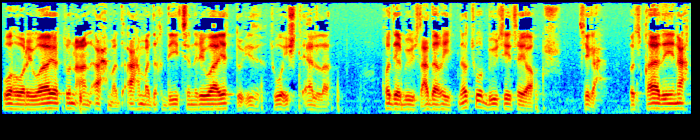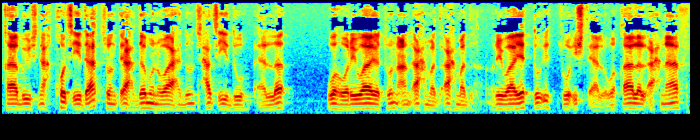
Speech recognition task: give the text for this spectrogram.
وهو رواية عن أحمد. أحمد خديت رواية إذا تو اشتألا قد يبيوس عدغيت نتو بيوس يتياقش سيقح بس قادي نح قابيوس نح قدس إيدات سنت أحدم واحد تحت إيدو ألا. وهو رواية عن أحمد. أحمد رواية تو اشتأل وقال الأحناف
